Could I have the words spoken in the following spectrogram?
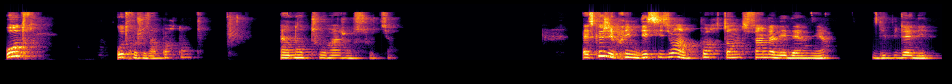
Autre, autre chose importante, un entourage en soutien. Est-ce que j'ai pris une décision importante fin d'année dernière, début d'année,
